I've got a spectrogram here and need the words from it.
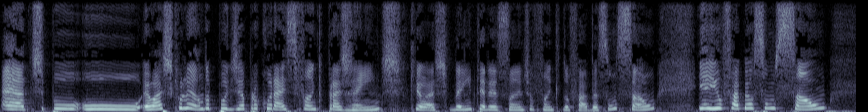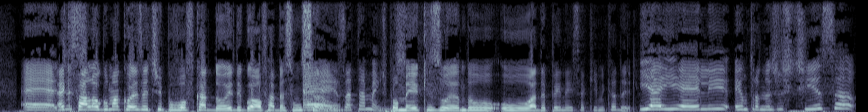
É, tipo, o. Eu acho que o Leandro podia procurar esse funk pra gente, que eu acho bem interessante, o funk do Fábio Assunção. E aí o Fábio Assunção. É, É que disse- fala alguma coisa tipo, vou ficar doido igual o Fábio Assunção. É, exatamente. Tipo, meio que zoando o, a dependência química dele. E aí ele entrou na justiça,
